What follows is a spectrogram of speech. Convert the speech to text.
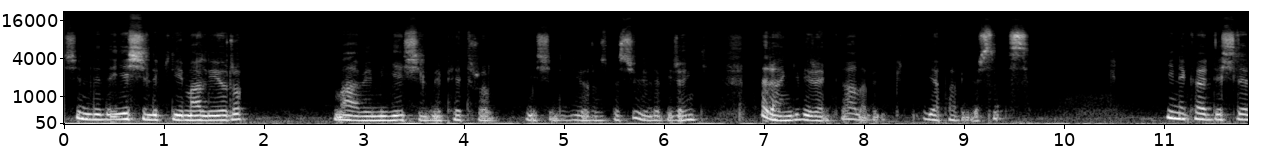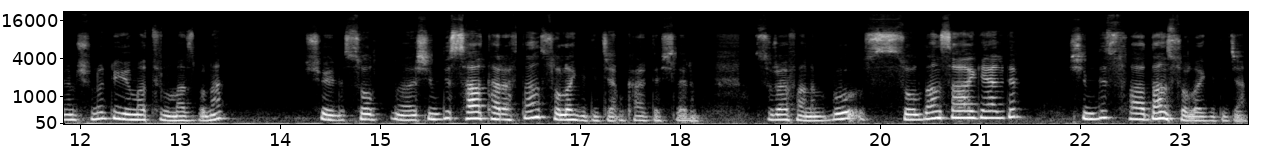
Şimdi de yeşil ipliğimi alıyorum. Mavi mi, yeşil mi, petrol yeşili diyoruz biz. Şöyle bir renk. Herhangi bir renkle alabilir, yapabilirsiniz. Yine kardeşlerim şunu düğüm atılmaz buna. Şöyle sol şimdi sağ taraftan sola gideceğim kardeşlerim. Suraf Hanım bu soldan sağa geldim. Şimdi sağdan sola gideceğim.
